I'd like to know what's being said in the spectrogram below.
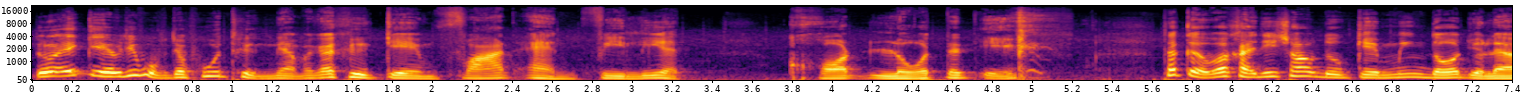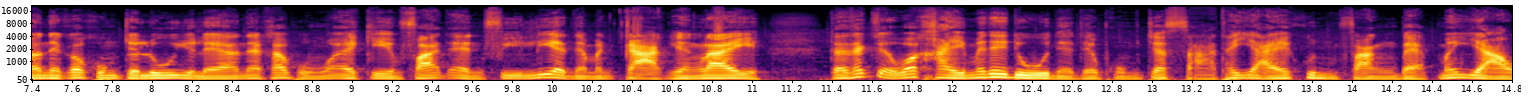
โดยไอ้เกมที่ผมจะพูดถึงเนี่ยมันก็คือเกม Fast and Furious c o d Load นั่นเอง ถ้าเกิดว่าใครที่ชอบดูเกมมิ่งโดดอยู่แล้วเนี่ยก็คงจะรู้อยู่แล้วนะครับผมว่าไอเกม Fast and Furious เนี่ยมันกากอย่างไร แต่ถ้าเกิดว่าใครไม่ได้ดูเนี่ยเดี๋ยวผมจะสาธยายให้คุณฟังแบบไม่ยาว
